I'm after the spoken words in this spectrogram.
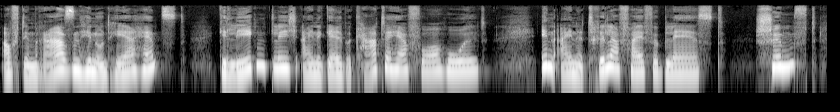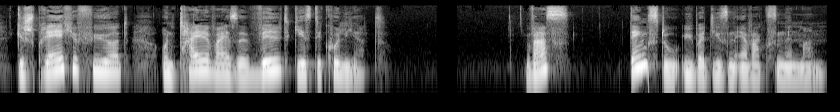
auf dem Rasen hin und her hetzt, gelegentlich eine gelbe Karte hervorholt, in eine Trillerpfeife bläst, schimpft, Gespräche führt und teilweise wild gestikuliert. Was denkst du über diesen erwachsenen Mann?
